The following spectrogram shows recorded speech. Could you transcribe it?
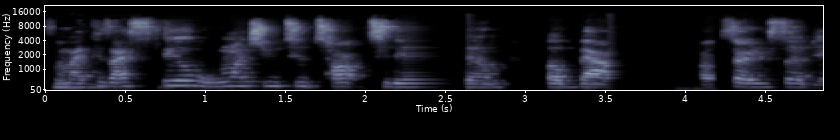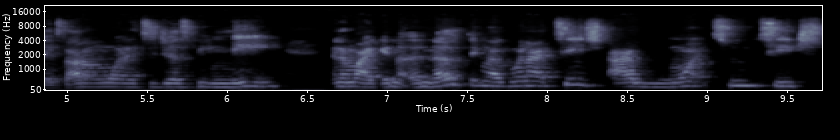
Mm-hmm. I'm like, because mm-hmm. I still want you to talk to them about certain subjects. I don't want it to just be me. And I'm like, and another thing, like when I teach, I want to teach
